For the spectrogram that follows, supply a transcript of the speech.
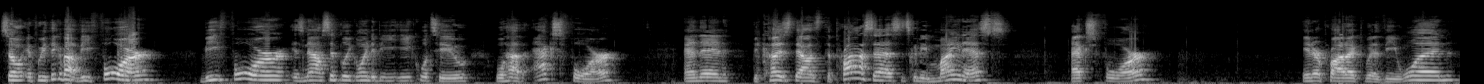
So if we think about v4, v4 is now simply going to be equal to we'll have x4, and then because that's the process, it's going to be minus x4 inner product with v1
